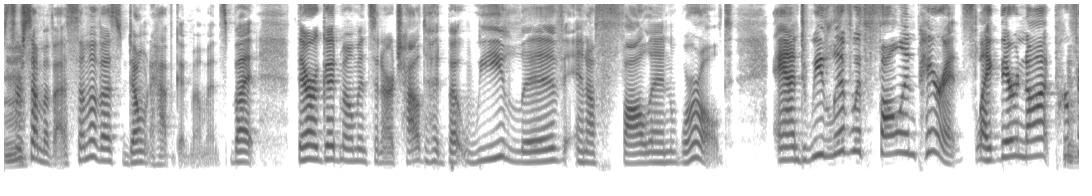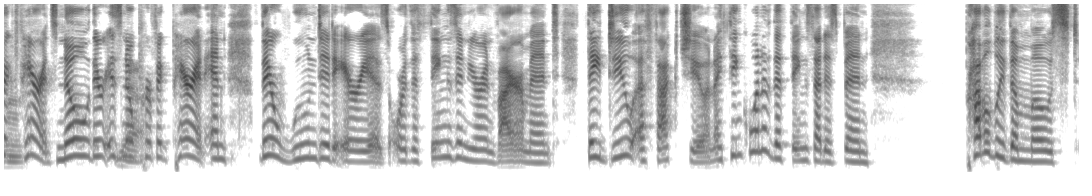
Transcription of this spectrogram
for hmm some of us, some of us don't have good moments, but there are good moments in our childhood. But we live in a fallen world and we live with fallen parents. Like they're not perfect hmm parents. No, there is no perfect parent. And their wounded areas or the things in your environment, they do affect you. And I think one of the things that has been probably the most,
